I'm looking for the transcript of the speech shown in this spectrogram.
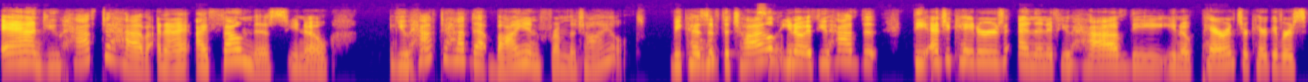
and you have to have, and I, I found this, you know, you have to have that buy-in from the child because mm-hmm. if the child Absolutely. you know if you have the the educators and then if you have the you know parents or caregivers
